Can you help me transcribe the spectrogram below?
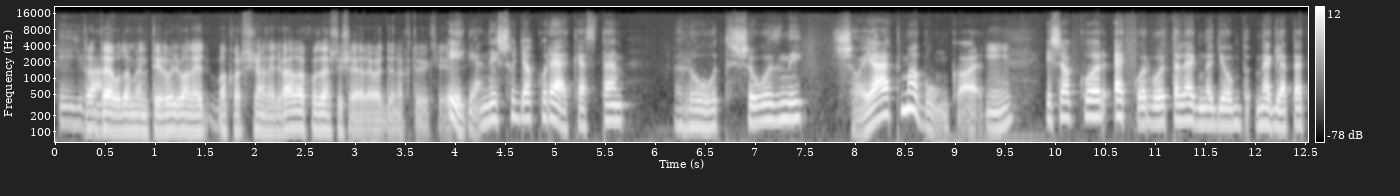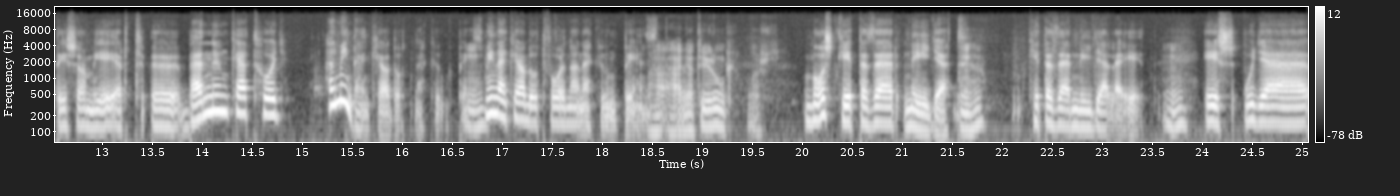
Így Tehát van. te oda mentél, hogy van egy, akarsz csinálni egy vállalkozást, és erre adjanak tőkét. Igen, és hogy akkor elkezdtem rótsózni saját magunkkal. Mm. És akkor ekkor volt a legnagyobb meglepetés, ami ért ö, bennünket, hogy Hát mindenki adott nekünk pénzt. Mm. Mindenki adott volna nekünk pénzt. Hányat írunk most? Most 2004-et. Uh-huh. 2004 elejét. Uh-huh. És ugye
